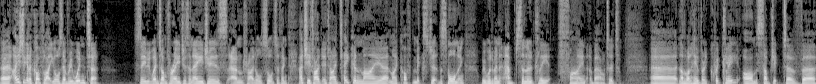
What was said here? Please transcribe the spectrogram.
Uh, I used to get a cough like yours every winter. Steve, it went on for ages and ages, and tried all sorts of things. Actually, if I'd, if I'd taken my uh, my cough mixture this morning, we would have been absolutely fine about it. Uh, another one here, very quickly, on the subject of uh,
